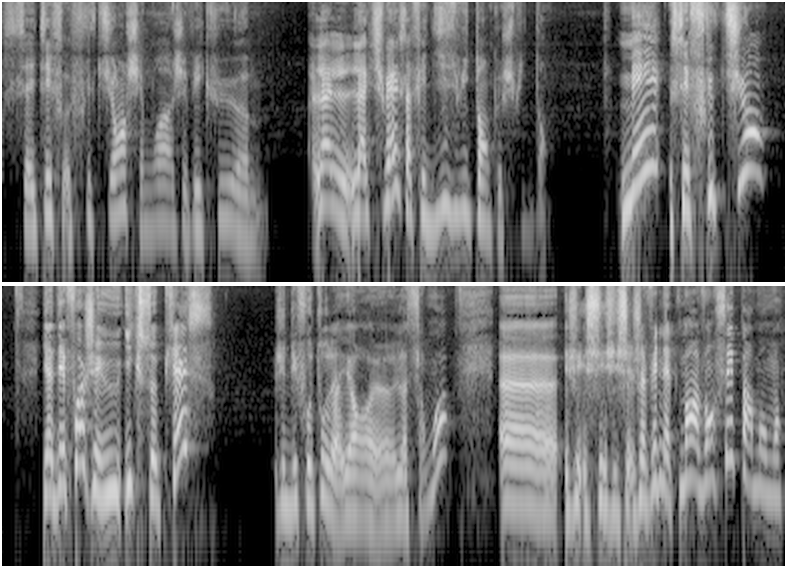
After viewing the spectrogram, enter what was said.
Ça a été fluctuant chez moi. J'ai vécu. Euh... Là, l'actuel, ça fait 18 ans que je suis dedans. Mais c'est fluctuant. Il y a des fois, j'ai eu X pièces. J'ai des photos d'ailleurs euh, là sur moi. Euh, J'avais nettement avancé par moment.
